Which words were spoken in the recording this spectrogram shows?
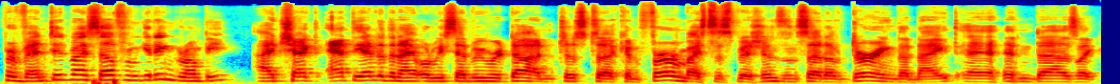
prevented myself from getting grumpy. I checked at the end of the night when we said we were done, just to confirm my suspicions instead of during the night, and uh, I was like.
